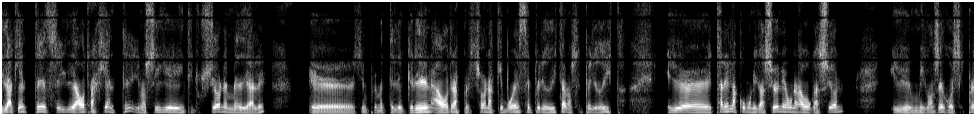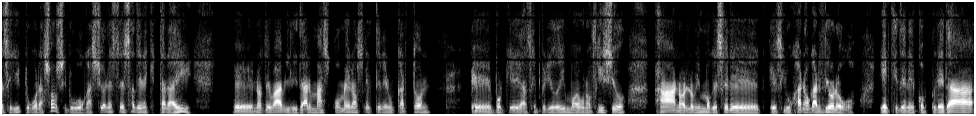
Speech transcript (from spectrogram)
y la gente sigue a otra gente y no sigue instituciones mediales. Eh, simplemente le creen a otras personas que pueden ser periodistas o no ser periodistas. Y eh, estar en las comunicaciones es una vocación y mi consejo es siempre seguir tu corazón. Si tu vocación es esa, tienes que estar ahí. Eh, no te va a habilitar más o menos el tener un cartón, porque hacer periodismo es un oficio. Ah, no es lo mismo que ser cirujano o cardiólogo. Y hay que tener completa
